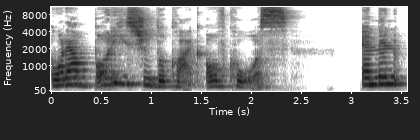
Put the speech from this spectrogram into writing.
what our bodies should look like, of course. And then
